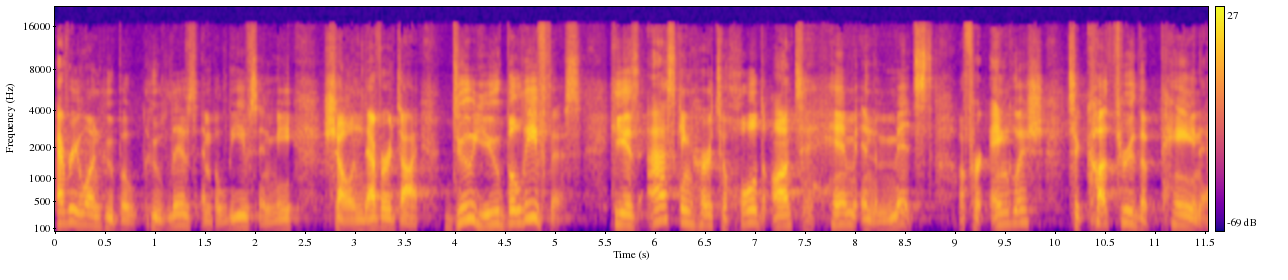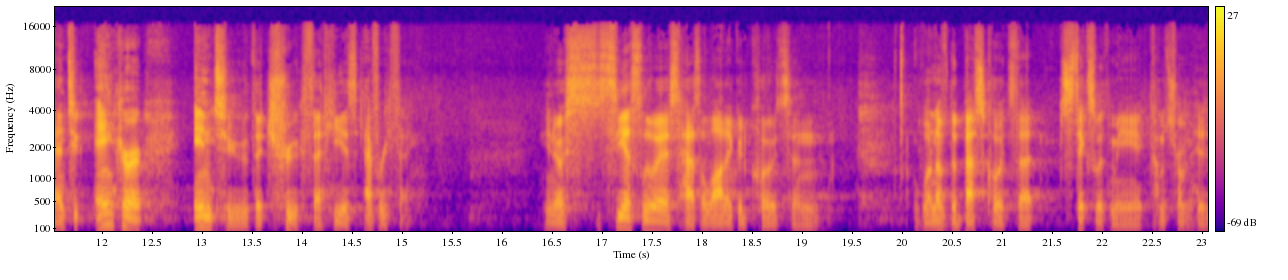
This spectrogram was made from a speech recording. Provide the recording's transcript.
everyone who, be- who lives and believes in me shall never die. Do you believe this? He is asking her to hold on to him in the midst of her anguish, to cut through the pain, and to anchor into the truth that he is everything. You know, C.S. Lewis has a lot of good quotes, and one of the best quotes that sticks with me it comes from his,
